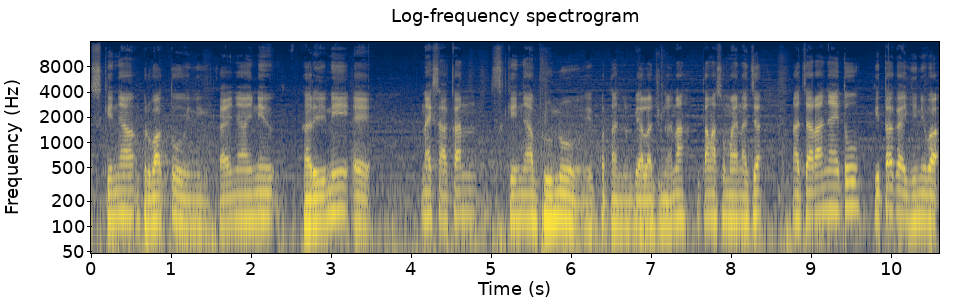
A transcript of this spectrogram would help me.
Skinnya berwaktu ini. Kayaknya ini hari ini eh next akan skinnya Bruno di pertandingan Piala Dunia. Nah, kita langsung main aja. Nah caranya itu kita kayak gini pak.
